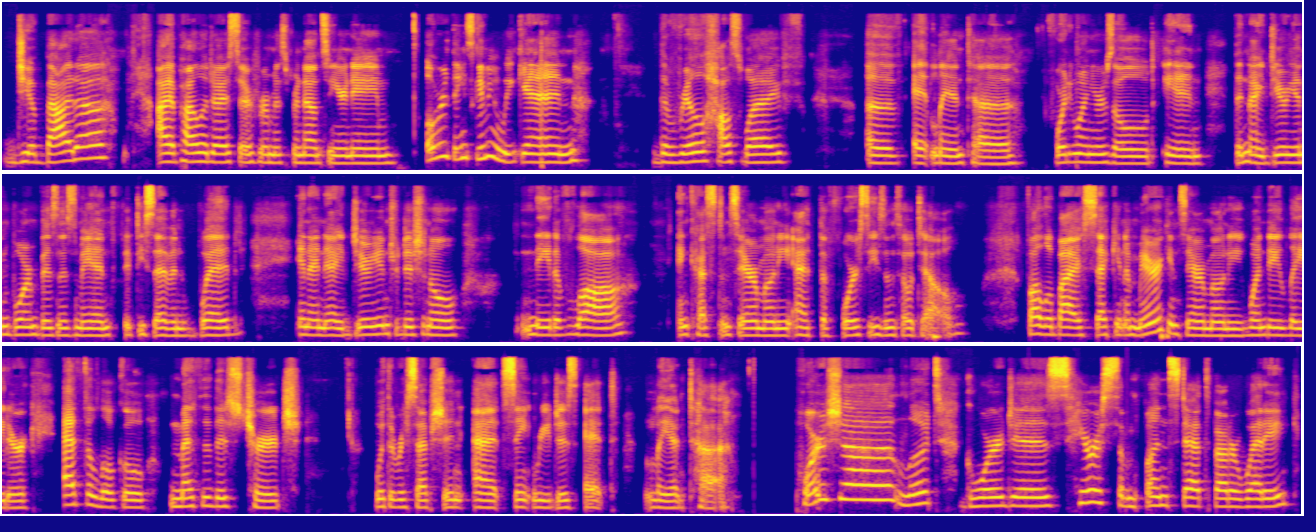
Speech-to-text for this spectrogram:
Guobadia. I apologize, sir, for mispronouncing your name. Over Thanksgiving weekend, the real housewife of Atlanta, 41 years old, and the Nigerian born businessman, 57, wed in a Nigerian traditional native law and custom ceremony at the Four Seasons Hotel, followed by a second American ceremony one day later at the local Methodist church with a reception at St. Regis at Atlanta. Porsha looked gorgeous. Here are some fun stats about her wedding.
